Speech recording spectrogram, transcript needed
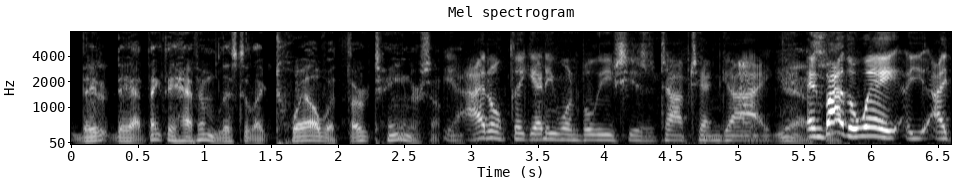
they, they I think they have him listed like twelve or thirteen or something. Yeah, I don't think anyone believes he's a top 10 guy. Yeah, and so- by the way, I,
